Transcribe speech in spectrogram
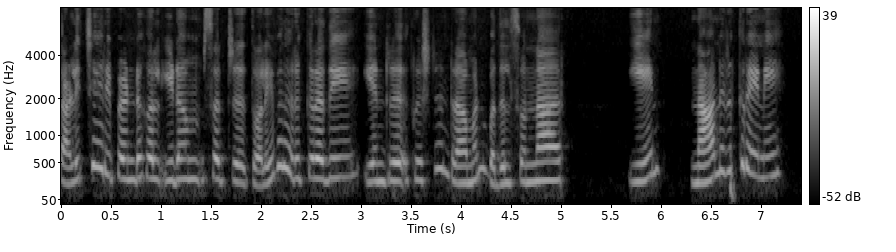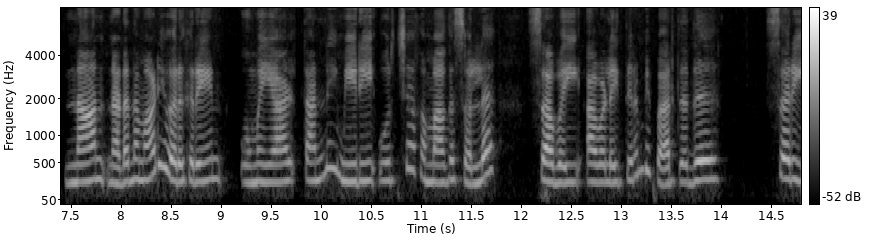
தளிச்சேரி பெண்டுகள் இடம் சற்று தொலைவில் இருக்கிறதே என்று கிருஷ்ணன் ராமன் பதில் சொன்னார். ஏன்? நான் இருக்கிறேனே. நான் நடனமாடி வருகிறேன். உமையாள் தன்னை மீறி உற்சாகமாக சொல்ல சபை அவளை திரும்பி பார்த்தது. சரி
